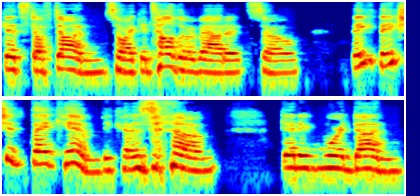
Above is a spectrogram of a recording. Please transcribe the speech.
get stuff done, so I can tell them about it. So, they they should thank him because um, getting more done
